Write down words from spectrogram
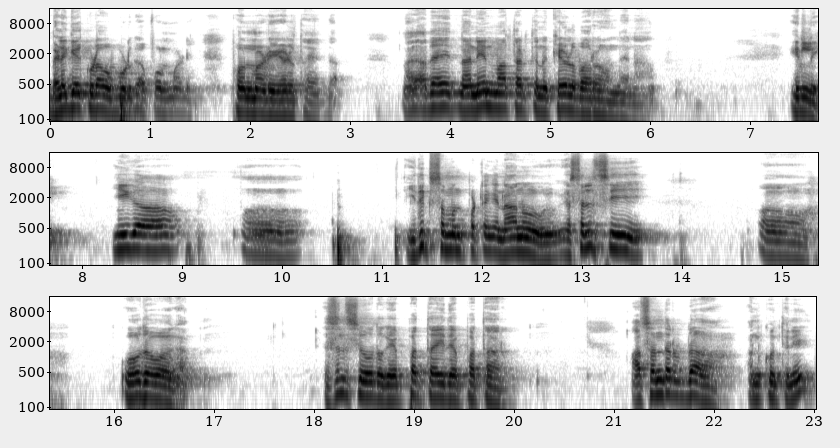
ಬೆಳಗ್ಗೆ ಕೂಡ ಒಬ್ಬ ಹುಡುಗ ಫೋನ್ ಮಾಡಿ ಫೋನ್ ಮಾಡಿ ಹೇಳ್ತಾ ಇದ್ದ. ಅದೇ ನಾನೇನು ಮಾತಾಡ್ತೀನೋ ಕೇಳಬಾರೋ ಅಂದೆ ನಾನು. ಇರಲಿ. ಈಗ ಇದಕ್ಕೆ ಸಂಬಂಧಪಟ್ಟಂಗೆ ನಾನು ಎಸ್ ಎಲ್ ಸಿ ಓದುವಾಗ, ಎಸ್ ಎಲ್ ಸಿ ಓದುವಾಗ ಎಪ್ಪತ್ತೈದು, ಎಪ್ಪತ್ತಾರು. ಆ ಸಂದರ್ಭದ ಅನ್ಕೊತೀನಿ.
